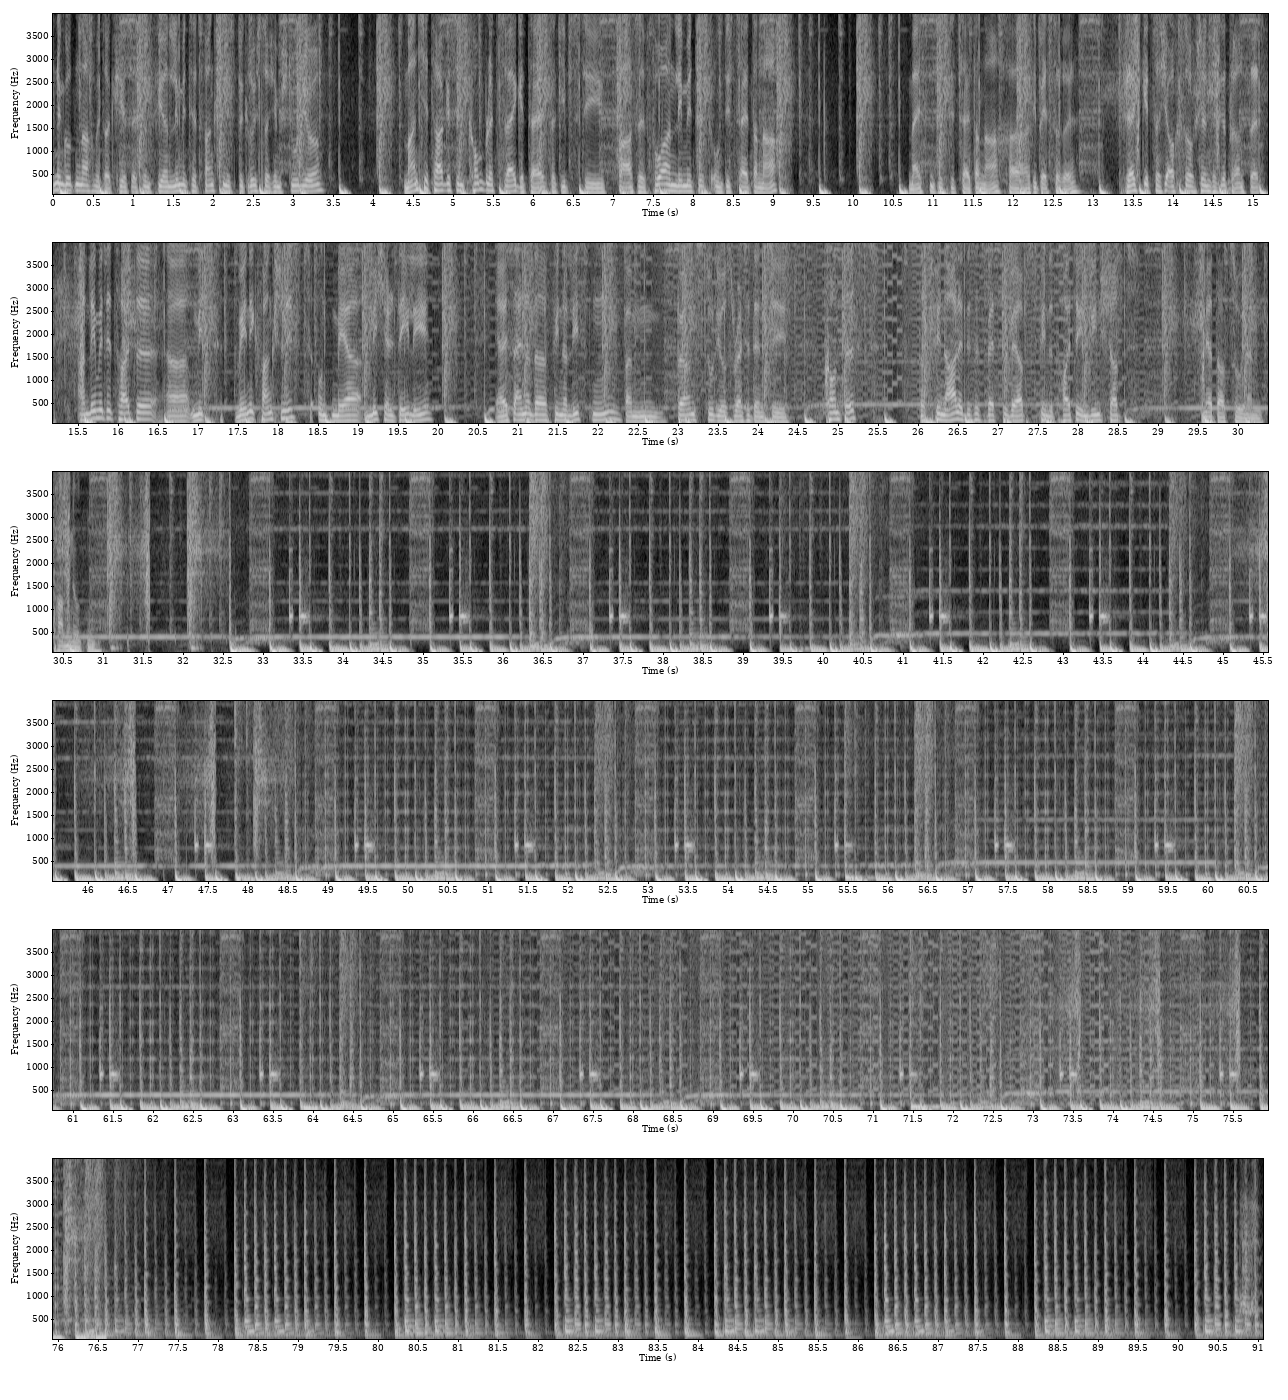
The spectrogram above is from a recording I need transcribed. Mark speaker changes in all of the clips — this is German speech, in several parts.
Speaker 1: Schönen guten Nachmittag, hier ist FM4 Unlimited Functionist, begrüßt euch im Studio. Manche Tage sind komplett zweigeteilt, da gibt es die Phase vor Unlimited und die Zeit danach. Meistens ist die Zeit danach äh, die bessere. Vielleicht geht es euch auch so, schön, dass ihr dran seid. Unlimited heute äh, mit wenig Functionist und mehr Michael Daly. Er ist einer der Finalisten beim Burn Studios Residency Contest. Das Finale dieses Wettbewerbs findet heute in Wien statt. Mehr dazu in ein paar Minuten.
